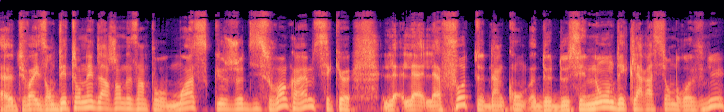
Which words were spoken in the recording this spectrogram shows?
euh, tu vois, ils ont détourné de l'argent des impôts. Moi, ce que je dis souvent quand même, c'est que la, la, la faute d'un de, de ces non-déclarations de revenus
